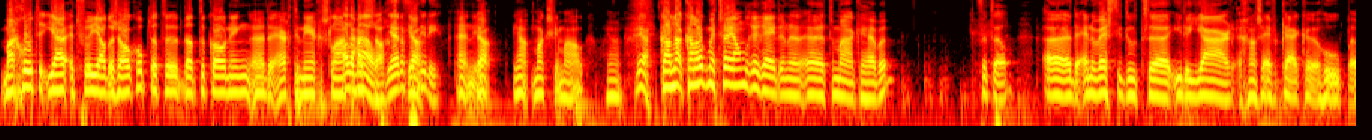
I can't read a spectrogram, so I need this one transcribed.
Maar goed, ja, het viel jou dus ook op dat de, dat de koning eh er erg te neergeslagen Allemaal. uitzag. Jij de Ja, familie. en, ja, ja, Maxima ook. Ja. Ja. Kan, kan ook met twee andere redenen eh, te maken hebben. Vertel. Eh, de NOS die doet eh, ieder jaar, gaan ze even kijken hoe eh,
